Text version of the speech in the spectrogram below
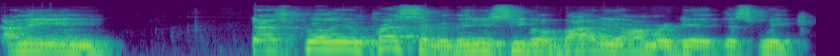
I mean, that's really impressive. And then you see what Body Armor did this week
